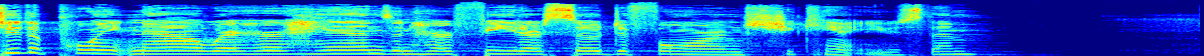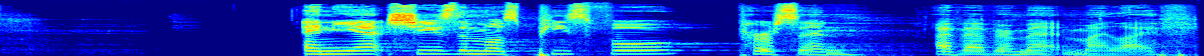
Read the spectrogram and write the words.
To the point now where her hands and her feet are so deformed she can't use them. And yet she's the most peaceful person I've ever met in my life.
